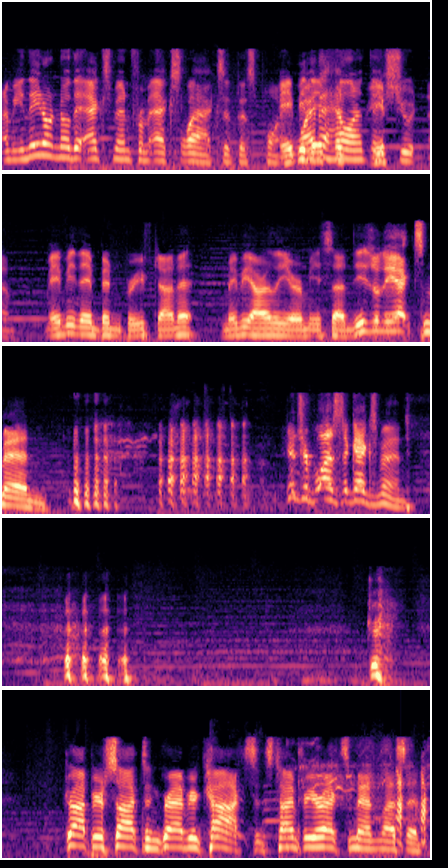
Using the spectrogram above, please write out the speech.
I mean, they don't know the X Men from Ex-Lax at this point. Maybe Why the hell aren't they shooting them? Maybe they've been briefed on it. Maybe R. Lee Ermey said, "These are the X Men." Get your plastic X Men. Dr- Drop your socks and grab your cocks. It's time for your X Men lesson.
